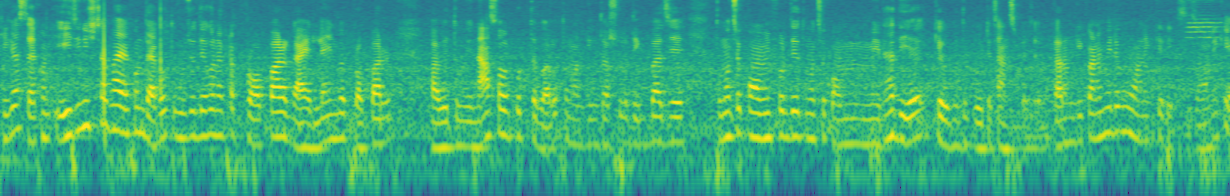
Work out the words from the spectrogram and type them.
ঠিক আছে? এখন এই জিনিসটা ভাই, এখন দেখো, তুমি যদি এখন একটা প্রপার গাইডলাইন বা প্রপারভাবে তুমি না সলভ করতে পারো, তোমার কিন্তু আসলে দেখবা যে তোমার হচ্ছে কম ইফোর্ট দিয়ে, তোমার হচ্ছে কম মেধা দিয়ে কেউ কিন্তু বইটা চান্স পেয়ে যাবে। কারণ কি? কারণ আমি এরকম অনেককে দেখছি যে অনেকে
